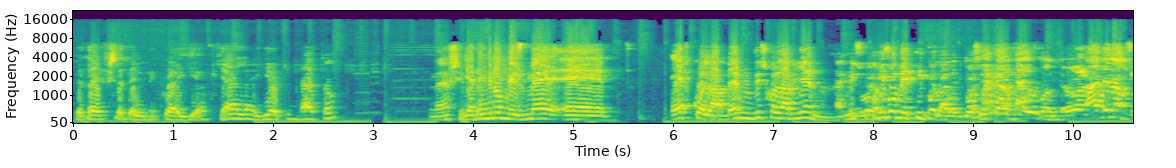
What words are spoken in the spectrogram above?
Δεν θα υφίσταται ελληνικό Αιγαίο πια, αλλά Αιγαίο του ΝΑΤΟ. Ναι, γιατί μην νομίζουμε, ε, εύκολα μπαίνουν, δύσκολα βγαίνουν. Εμείς Ακριβώς. λίγο με τίποτα δεν Πώς βγαίνουμε. να κάνουν τα κοντρόλ, Άντε να να τους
